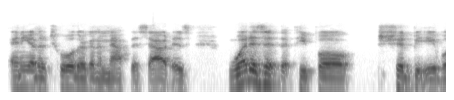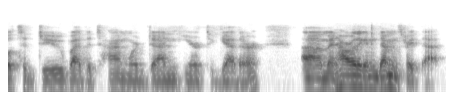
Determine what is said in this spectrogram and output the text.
any other tool they're going to map this out is what is it that people should be able to do by the time we're done here together? Um, and how are they going to demonstrate that?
